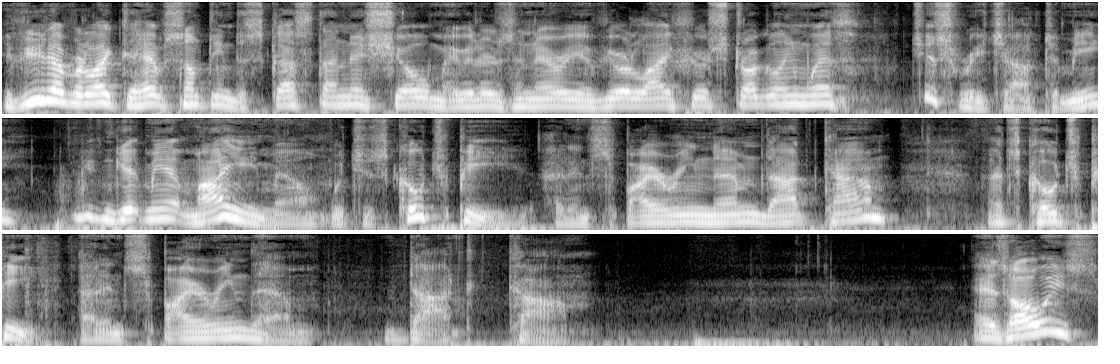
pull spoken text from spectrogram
If you'd ever like to have something discussed on this show, maybe there's an area of your life you're struggling with, just reach out to me. You can get me at my email, which is coachp at inspiringthem.com. That's Coach P at inspiringthem.com. As always,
